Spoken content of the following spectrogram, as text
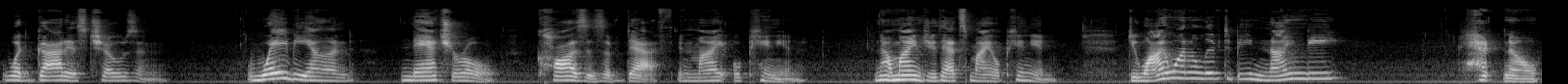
what God has chosen, way beyond natural causes of death, in my opinion. Now, mind you, that's my opinion. Do I want to live to be 90? Heck no.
